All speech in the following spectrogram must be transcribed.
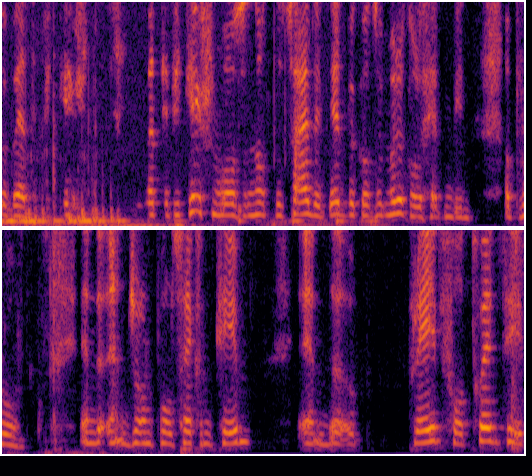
a beatification beatification was not decided yet because the miracle hadn't been approved. And, and John Paul II came and uh, prayed for 20,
